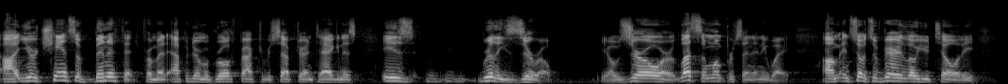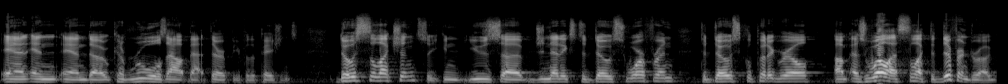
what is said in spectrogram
uh, your chance of benefit from an epidermal growth factor receptor antagonist is really zero. you know, zero or less than 1% anyway. Um, and so it's a very low utility and, and, and uh, kind of rules out that therapy for the patients. Dose selection, so you can use uh, genetics to dose warfarin, to dose clopidogrel, um, as well as select a different drug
